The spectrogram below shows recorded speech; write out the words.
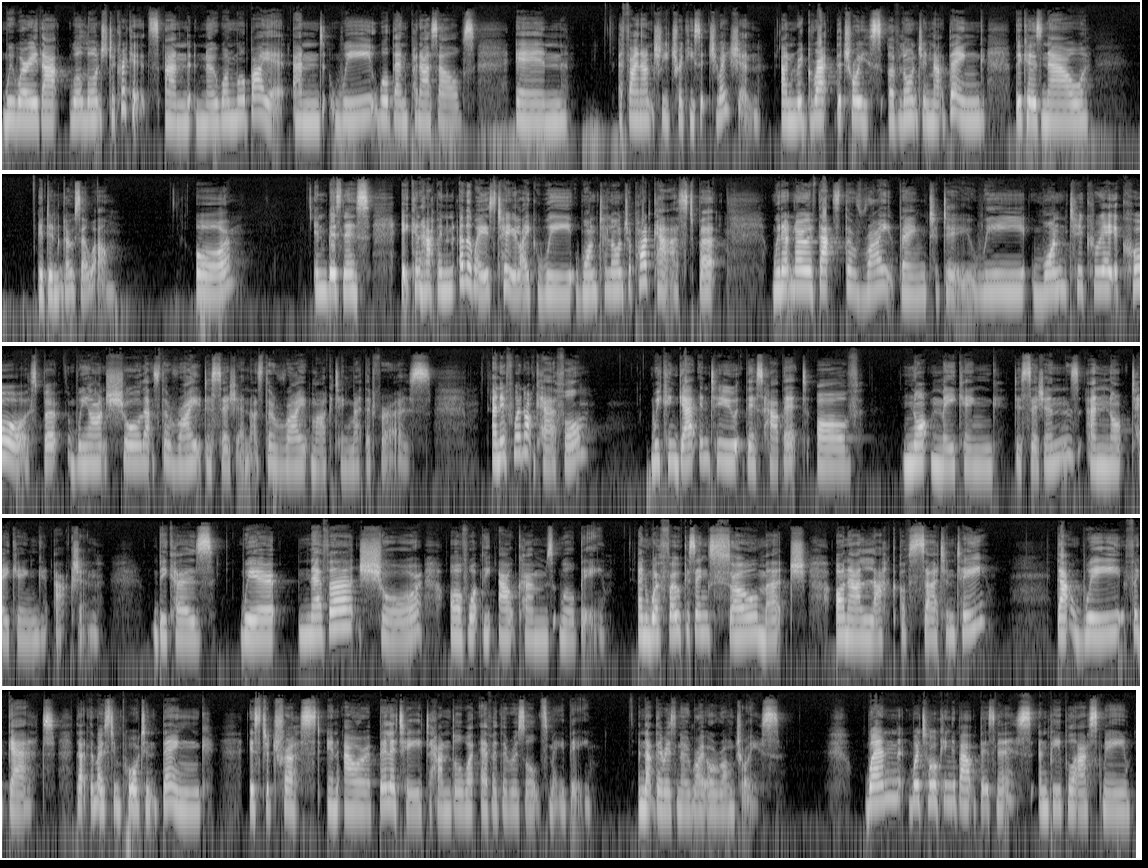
we worry that we'll launch to crickets and no one will buy it. And we will then put ourselves in a financially tricky situation and regret the choice of launching that thing because now it didn't go so well. Or in business, it can happen in other ways too. Like we want to launch a podcast, but we don't know if that's the right thing to do. We want to create a course, but we aren't sure that's the right decision, that's the right marketing method for us. And if we're not careful, we can get into this habit of not making decisions and not taking action because we're never sure of what the outcomes will be. And we're focusing so much on our lack of certainty that we forget that the most important thing is to trust in our ability to handle whatever the results may be, and that there is no right or wrong choice. When we're talking about business and people ask me,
